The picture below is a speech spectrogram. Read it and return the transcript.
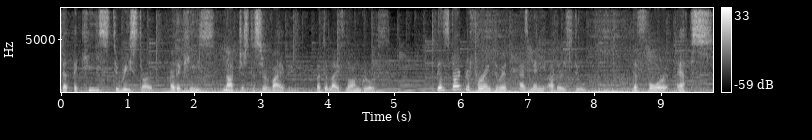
that the keys to restart are the keys not just to surviving, but to lifelong growth. They'll start referring to it as many others do the four F's,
